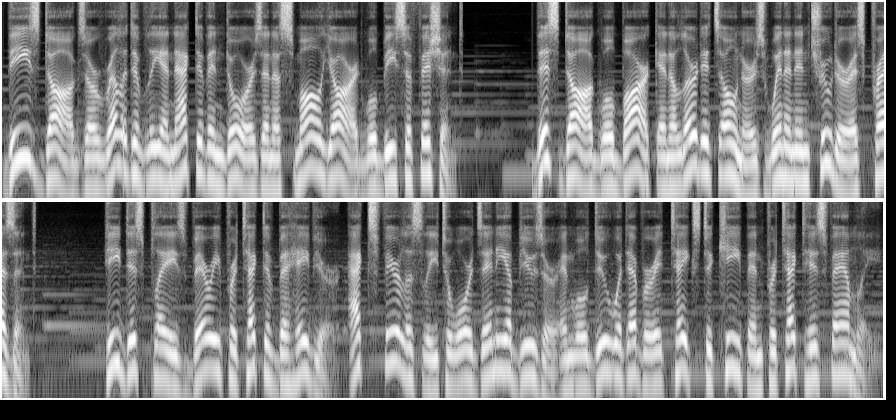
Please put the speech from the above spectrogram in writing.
These dogs are relatively inactive indoors and a small yard will be sufficient. This dog will bark and alert its owners when an intruder is present. He displays very protective behavior, acts fearlessly towards any abuser and will do whatever it takes to keep and protect his family.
